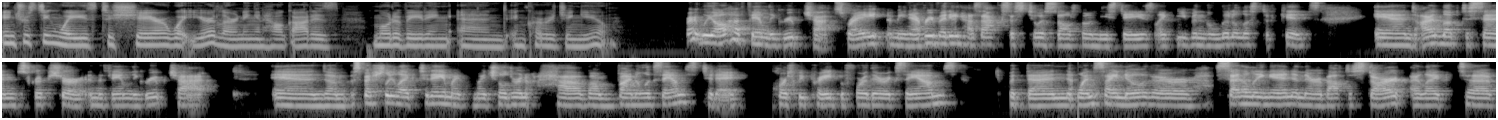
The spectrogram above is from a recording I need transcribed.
interesting ways to share what you're learning and how God is motivating and encouraging you. Right. We all have family group chats, right? I mean, everybody has access to a cell phone these days, like even the littlest of kids. And I love to send scripture in the family group chat and um, especially like today my, my children have um, final exams today of course we prayed before their exams but then once i know they're settling in and they're about to start i like to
